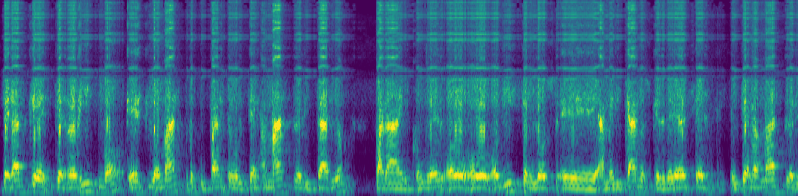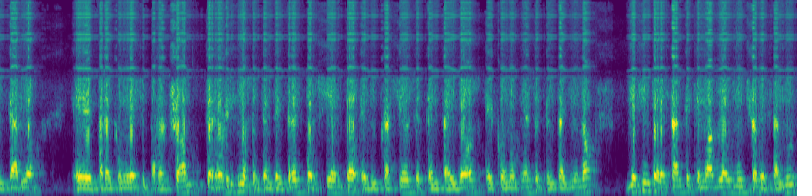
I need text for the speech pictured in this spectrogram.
verás que el terrorismo es lo más preocupante o el tema más prioritario para el Congreso, o, dicen los eh, americanos que debería ser el tema más prioritario eh, para el Congreso y para Trump. Terrorismo 73%, educación 72%, economía 71%, y es interesante que no habló mucho de salud,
